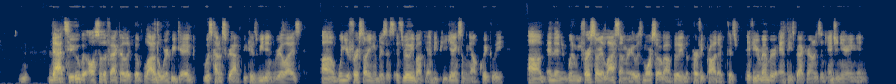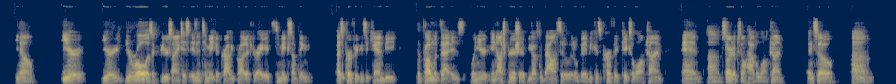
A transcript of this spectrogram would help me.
that too, but also the fact that like the, a lot of the work we did was kind of scrapped because we didn't realize um, when you're first starting a business, it's really about the MVP, getting something out quickly. Um, and then when we first started last summer, it was more so about building the perfect product. Because if you remember, Anthony's background is in engineering, and you know, your your your role as a computer scientist isn't to make a crappy product, right? It's to make something as perfect as it can be. The problem with that is when you're in entrepreneurship, you have to balance it a little bit because perfect takes a long time, and um, startups don't have a long time. And so, um,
